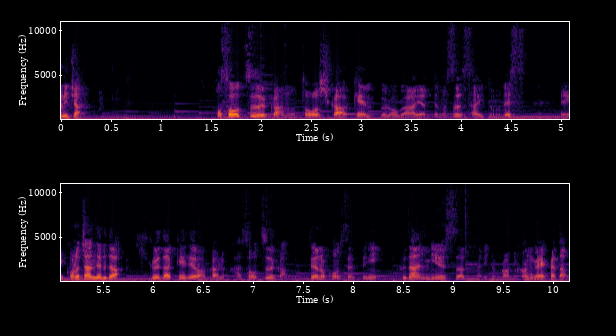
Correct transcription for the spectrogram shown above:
んにちは。仮想通貨の投資家兼ブロガーやってます斉藤です。えこのチャンネルでは聞くだけでわかる仮想通貨というのをコンセプトに普段ニュースだったりとか考え方、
